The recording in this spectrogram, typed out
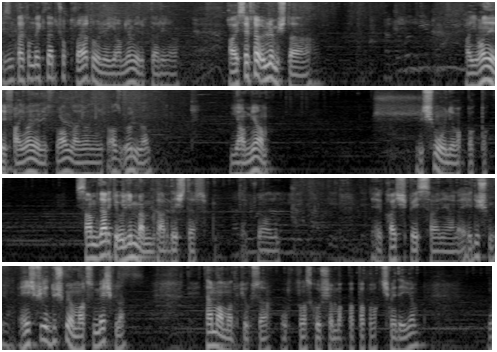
bizim takımdakiler çok tryhard oynuyor. Yamyam herifler ya. Kaysef falan ölmemiş daha. Hayvan herif hayvan herif. Vallahi hayvan herif. Az öl lan. Yamyam. Bir şey mi oynuyor bak bak bak. Sami der ki öleyim ben bir kardeşler. Şunu aldım. E kaç 5 saniye hala. E düşmüyor. E hiçbir şey düşmüyor. Maksimum 5 mi lan? Tamam almadık yoksa. Of nasıl koşuyorum bak bak bak bak içime değiyorum. Oo,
